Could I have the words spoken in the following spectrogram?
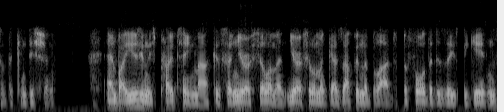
of the condition. And by using these protein markers, so neurofilament, neurofilament goes up in the blood before the disease begins.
